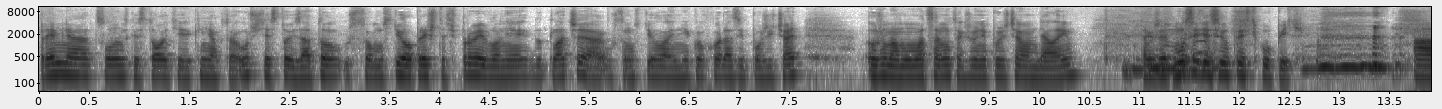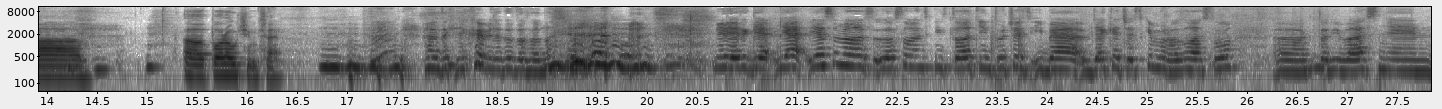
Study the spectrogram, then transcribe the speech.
pre mňa Slovenské stoletie je kniha, ktorá určite stojí za to. Už som stihol prečítať v prvej vlne do tlače a už som stihol aj niekoľko razy požičať. Už ho mám umacanú, takže ho nepožičavam ďalej. Takže musíte si ju prísť kúpiť. A, a poroučím sa. tak ďakujem za toto zhodnotenie. Nie, tak ja, ja, ja som mala so slovenským stoletím tú časť iba vďaka českému rozhlasu, uh, ktorý vlastne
